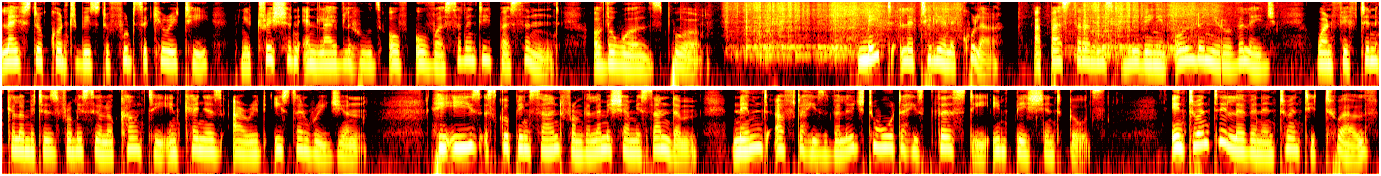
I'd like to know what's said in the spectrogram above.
livestock contributes to food security, nutrition, and livelihoods of over 70% of the world's poor. Meet Letilia Lekula, a pastoralist living in Oldonyiro village, 115 kilometers from Isiolo County in Kenya's arid eastern region. He is scooping sand from the Lemishami Sandam, named after his village to water his thirsty, impatient goats. In 2011 and 2012,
